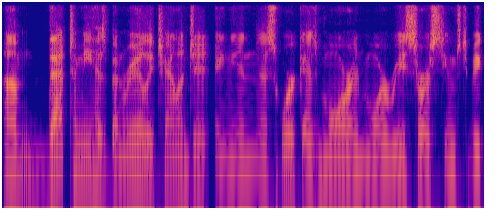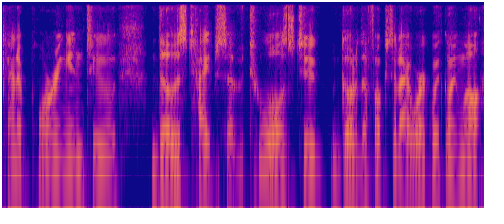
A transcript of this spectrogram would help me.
um, that to me has been really challenging in this work as more and more resource seems to be kind of pouring into those types of tools to go to the folks that I work with going, well,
